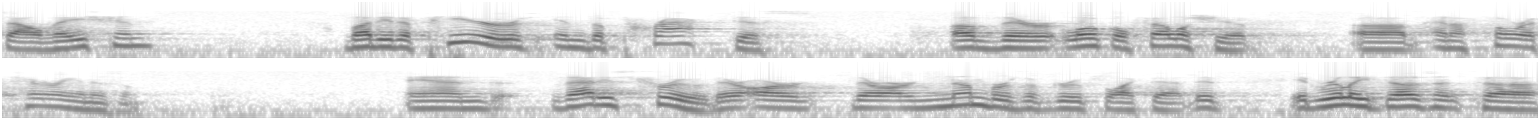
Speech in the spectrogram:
salvation. But it appears in the practice of their local fellowship uh, an authoritarianism. And that is true. There are, there are numbers of groups like that. It, it really doesn't uh,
